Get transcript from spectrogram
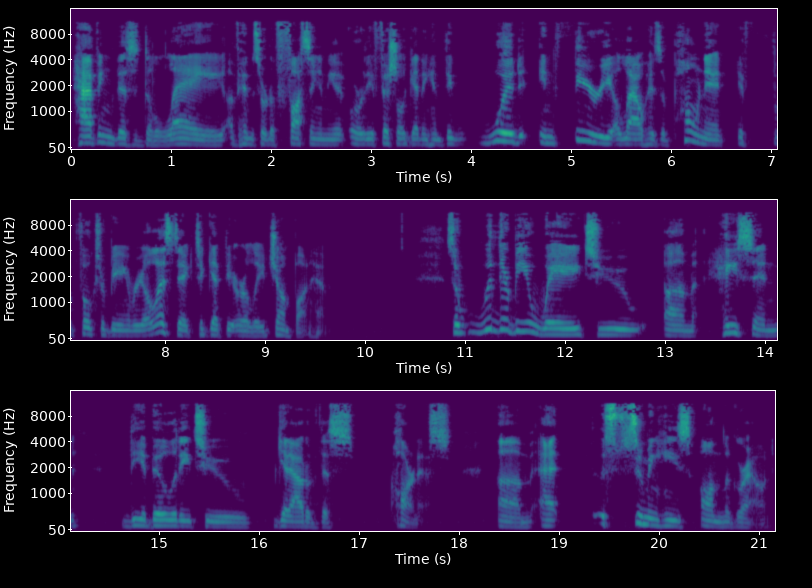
having this delay of him sort of fussing and the or the official getting him would in theory allow his opponent if folks were being realistic to get the early jump on him so would there be a way to um, hasten the ability to get out of this harness um, at assuming he's on the ground.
